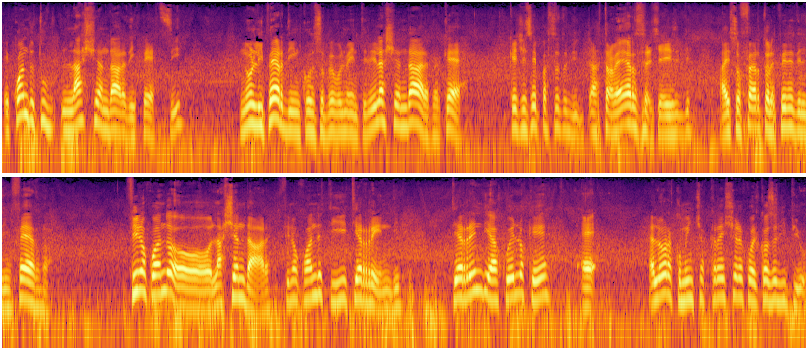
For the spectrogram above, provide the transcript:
E quando tu lasci andare dei pezzi, non li perdi inconsapevolmente, li lasci andare perché? Perché ci sei passato di, attraverso, cioè, hai sofferto le pene dell'inferno, fino a quando lasci andare, fino a quando ti, ti arrendi, ti arrendi a quello che è, e allora comincia a crescere qualcosa di più,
